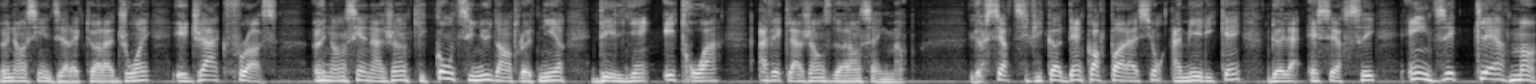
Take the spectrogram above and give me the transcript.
un ancien directeur adjoint, et Jack Frost, un ancien agent qui continue d'entretenir des liens étroits avec l'agence de renseignement. Le certificat d'incorporation américain de la SRC indique clairement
